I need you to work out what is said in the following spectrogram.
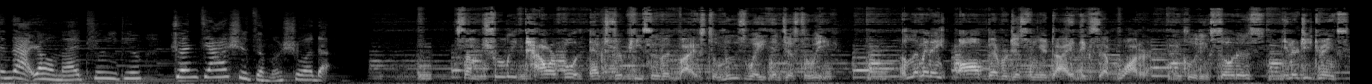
现在让我们来听一听专家是怎么说的。Some truly powerful extra piece of advice to lose weight in just a week. Eliminate all beverages from your diet except water, including sodas, energy drinks,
